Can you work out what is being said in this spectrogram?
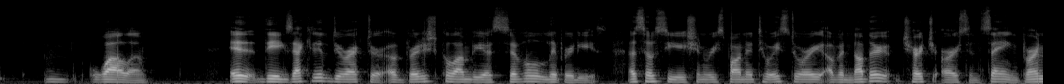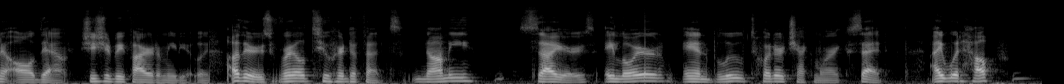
Walia, the executive director of British Columbia Civil Liberties Association responded to a story of another church arson saying, Burn it all down. She should be fired immediately. Others railed to her defense. Naomi Sayers, a lawyer and blue Twitter checkmark, said, I would help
